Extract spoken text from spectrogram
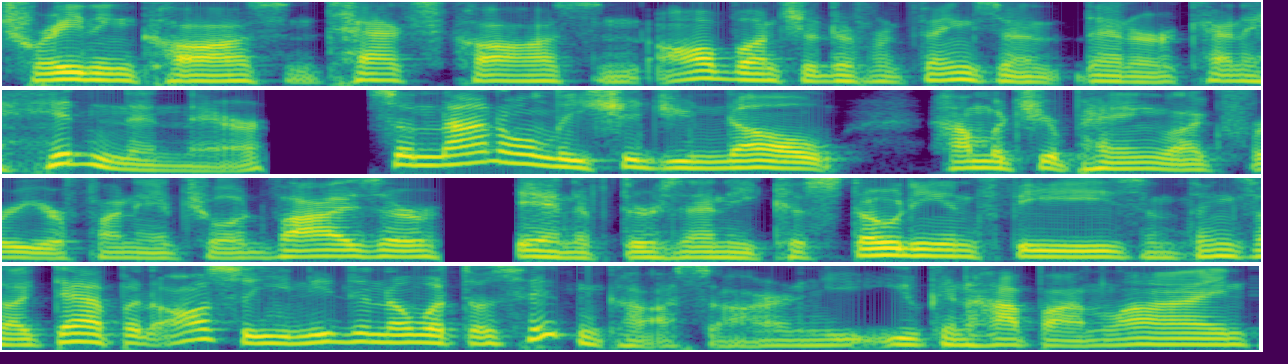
trading costs and tax costs and all bunch of different things that, that are kind of hidden in there. So not only should you know how much you're paying like for your financial advisor and if there's any custodian fees and things like that, but also you need to know what those hidden costs are. And you, you can hop online,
